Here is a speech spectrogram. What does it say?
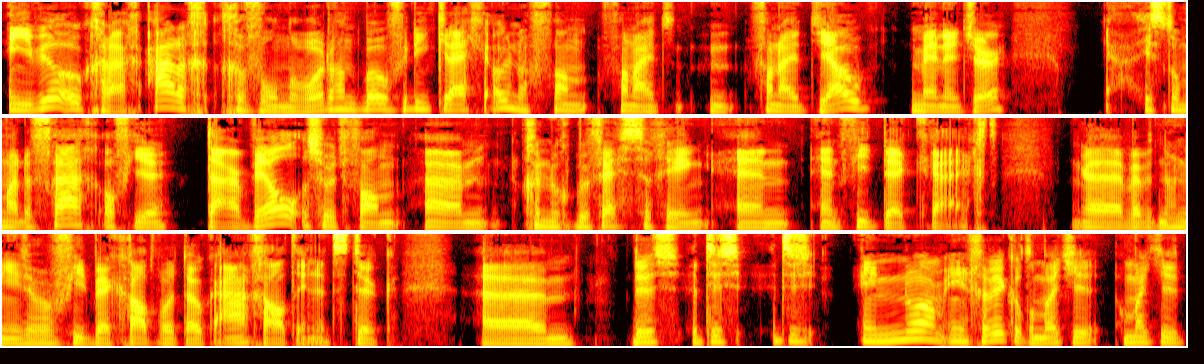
En je wil ook graag aardig gevonden worden. Want bovendien krijg je ook nog van, vanuit, vanuit jouw manager. Ja, is nog maar de vraag of je daar wel een soort van ehm, genoeg bevestiging en, en feedback krijgt. Eh, we hebben het nog niet eens over feedback gehad, wordt ook aangehaald in het stuk. Ehm, dus het is, het is enorm ingewikkeld, omdat je, omdat je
